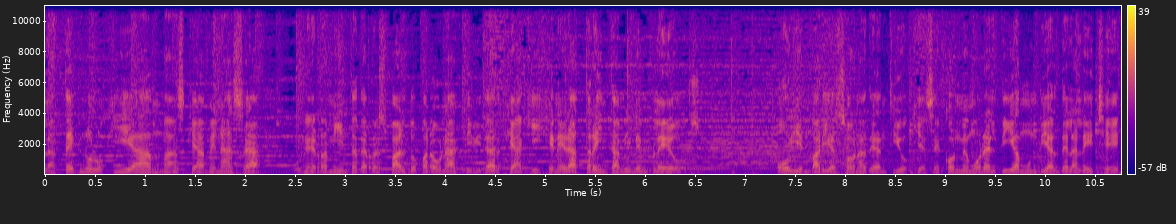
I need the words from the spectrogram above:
La tecnología, más que amenaza, una herramienta de respaldo para una actividad que aquí genera 30.000 empleos. Hoy en varias zonas de Antioquia se conmemora el Día Mundial de la Leche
